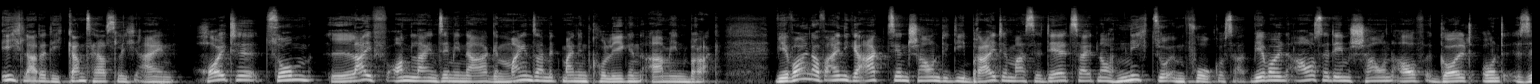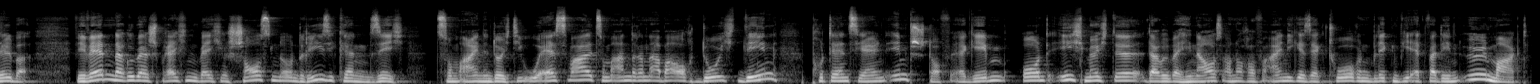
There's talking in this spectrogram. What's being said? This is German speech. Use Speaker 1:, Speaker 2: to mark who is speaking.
Speaker 1: Ich lade dich ganz herzlich ein, heute zum Live-Online-Seminar gemeinsam mit meinem Kollegen Armin Brack. Wir wollen auf einige Aktien schauen, die die breite Masse derzeit noch nicht so im Fokus hat. Wir wollen außerdem schauen auf Gold und Silber. Wir werden darüber sprechen, welche Chancen und Risiken sich zum einen durch die US-Wahl, zum anderen aber auch durch den potenziellen Impfstoff ergeben. Und ich möchte darüber hinaus auch noch auf einige Sektoren blicken, wie etwa den Ölmarkt,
